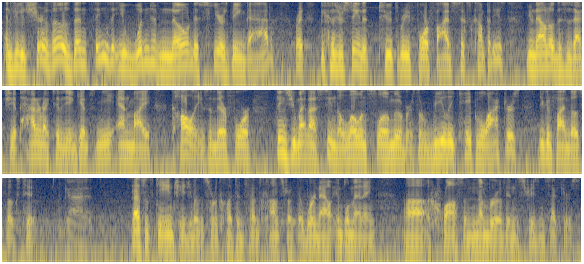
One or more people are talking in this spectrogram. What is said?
And if you could share those, then things that you wouldn't have noticed here as being bad, right? Because you're seeing it at two, three, four, five, six companies, you now know this is actually a pattern of activity against me and my colleagues, and therefore things you might not have seen, the low and slow movers, the really capable actors, you can find those folks too. Got it. That's what's game changing about the sort of collective defense construct that we're now implementing uh, across a number of industries and sectors.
